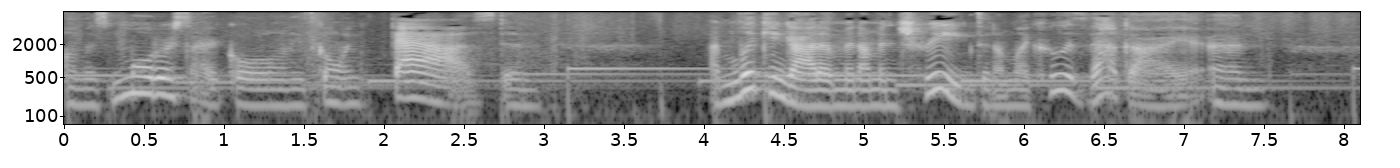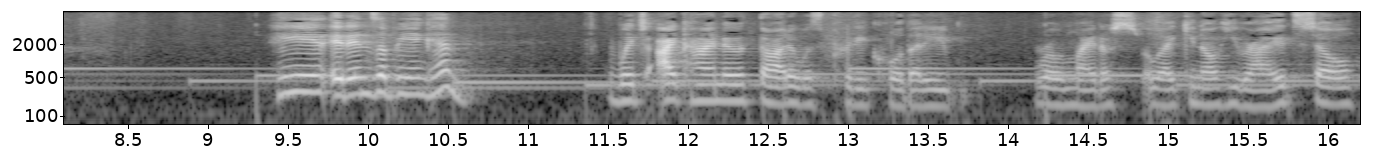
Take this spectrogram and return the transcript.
on this motorcycle, and he's going fast, and I'm looking at him, and I'm intrigued, and I'm like, "Who is that guy?" And he, it ends up being him, which I kind of thought it was pretty cool that he rode my, like you know, he rides. So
